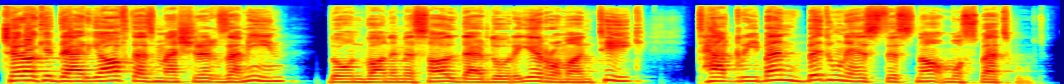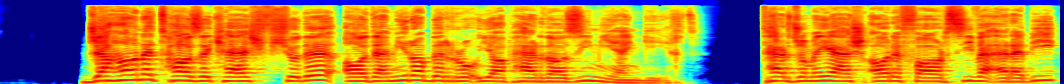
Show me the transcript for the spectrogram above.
چرا که دریافت از مشرق زمین به عنوان مثال در دوره رومانتیک تقریبا بدون استثناء مثبت بود. جهان تازه کشف شده آدمی را به رؤیا پردازی می انگیخت ترجمه اشعار فارسی و عربی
